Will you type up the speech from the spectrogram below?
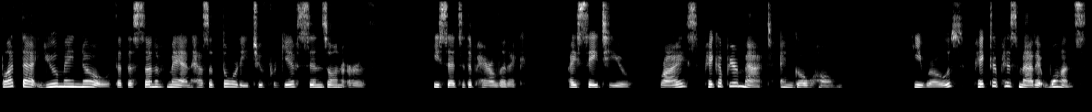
But that you may know that the Son of Man has authority to forgive sins on earth. He said to the paralytic, I say to you, Rise, pick up your mat, and go home. He rose, picked up his mat at once,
